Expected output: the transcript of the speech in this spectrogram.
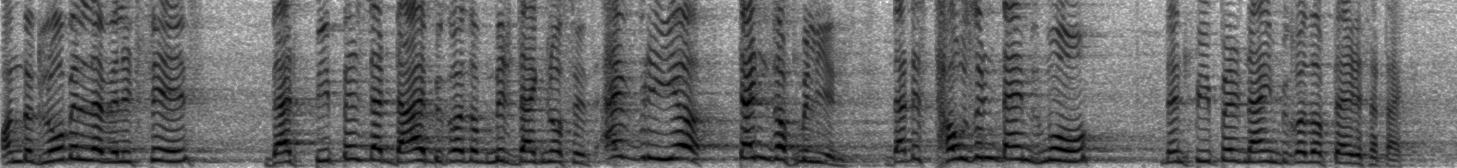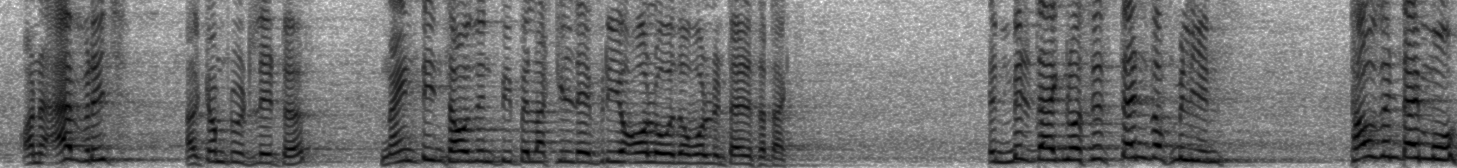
On the global level, it says that people that die because of misdiagnosis, every year, tens of millions. That is thousand times more than people dying because of terrorist attack. On average, I'll come to it later, 19,000 people are killed every year all over the world in terrorist attacks. In misdiagnosis, tens of millions, thousand times more.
